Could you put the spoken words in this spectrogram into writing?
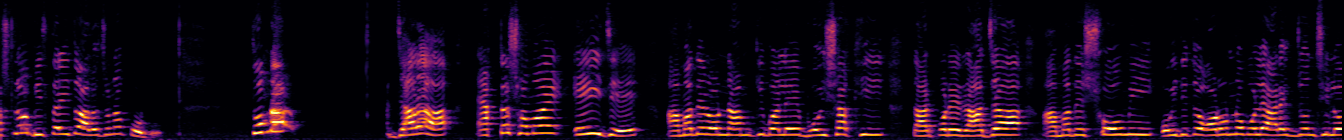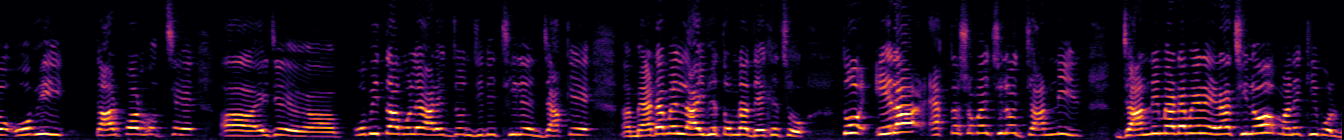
আসলো? বিস্তারিত আলোচনা করব। তোমরা যারা একটা সময় এই যে আমাদের ওর নাম কি বলে? বৈশাখী, তারপরে রাজা, আমাদের সৌমি, ওইদিকে অরণ্য বলে আরেকজন ছিল, অভি, তারপর হচ্ছে এই যে কবিতা বলে আরেকজন যিনি ছিলেন, যাকে ম্যাডামের লাইভে তোমরা দেখেছ। তো এরা একটা সময় ছিল জার্নির, জার্নি ম্যাডামের এরা ছিল মানে কি বলব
